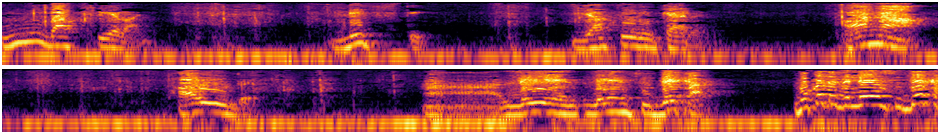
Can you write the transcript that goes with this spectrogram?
උඹක් කියවන්නේ. ලිප්ස්ටික් යතුරු කැරේ අන පවුඩර් ලේන් ලේන්සු දෙක මොකටද ලේන්සු දෙක?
